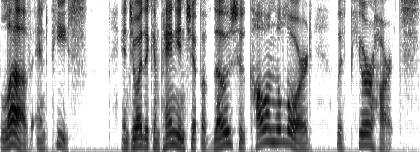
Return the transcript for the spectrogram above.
love, and peace. Enjoy the companionship of those who call on the Lord with pure hearts.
